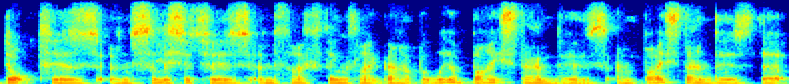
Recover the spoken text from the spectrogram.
doctors and solicitors and things like that, but we are bystanders and bystanders that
